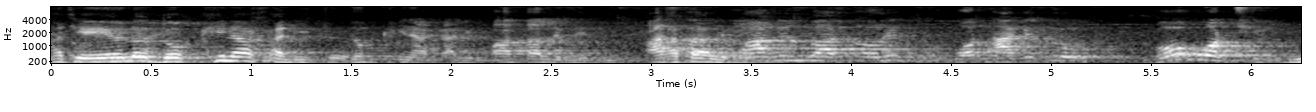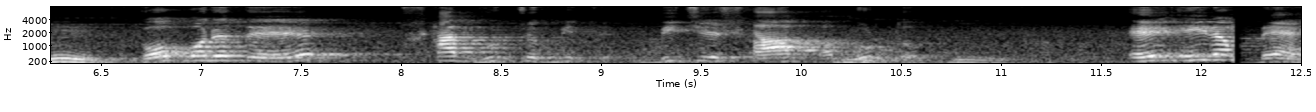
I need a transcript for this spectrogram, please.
আচ্ছা এ হলো দক্ষিণা কালী তো। দক্ষিণাকালী পাতাল ভেদি পাতাল মা কিন্তু আস্তে অনেক আগে তো গোবর ছিল। হুম। গোবরেতে সাপ ঘুরত বিচে- সাপ ঘুরতো। এই এইরকম ব্যাং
